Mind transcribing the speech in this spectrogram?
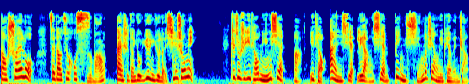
到衰落，再到最后死亡，但是呢又孕育了新生命。这就是一条明线啊，一条暗线，两线并行的这样的一篇文章。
